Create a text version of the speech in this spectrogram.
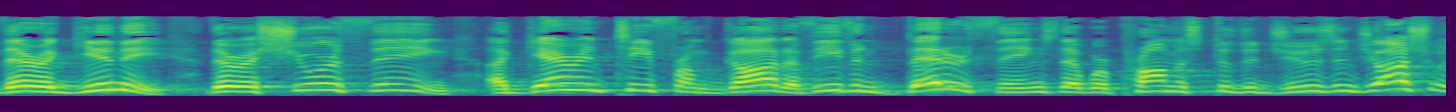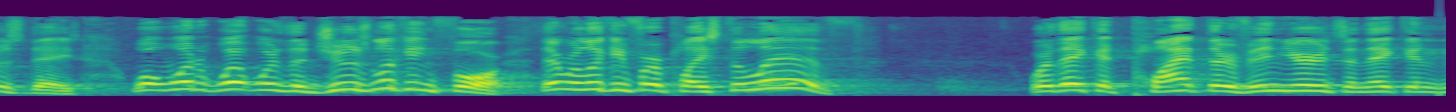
They're a gimme, they're a sure thing, a guarantee from God of even better things that were promised to the Jews in Joshua's days. Well, what, what were the Jews looking for? They were looking for a place to live where they could plant their vineyards and they can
